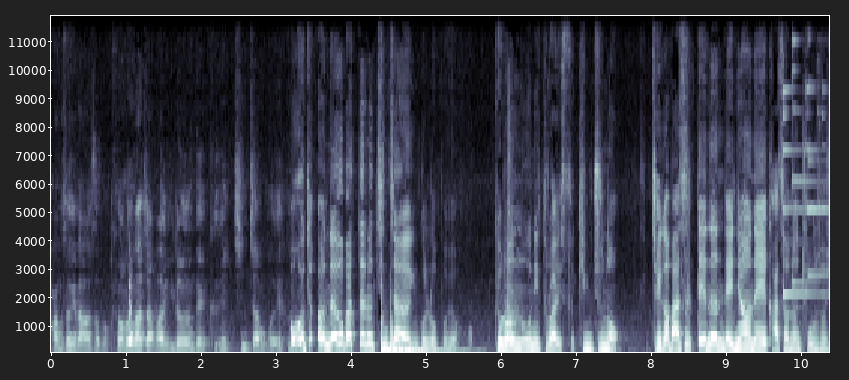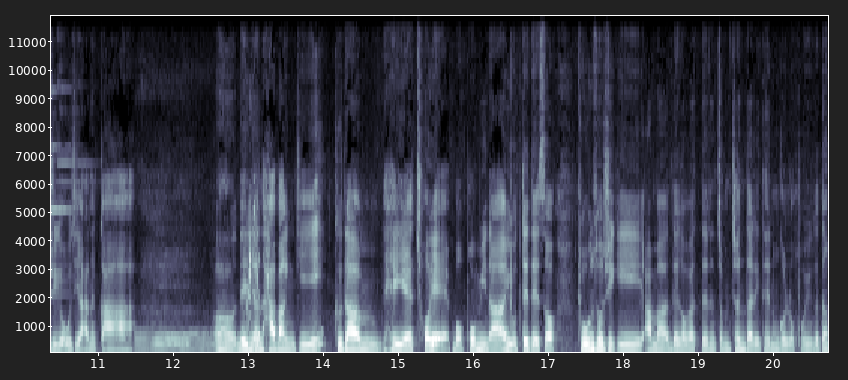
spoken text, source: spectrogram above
방송에 나와서 뭐 결혼하자 막 이러는데 그게 진짜인 거예요? 어, 어, 내가 봤을 때는 진짜인 걸로 보여. 결혼 운이 들어와 있어. 김준호. 제가 봤을 때는 내년에 가서는 좋은 소식이 오지 않을까. 오. 어, 내년 하반기, 그 다음 해의 초에, 뭐 봄이나 요때 돼서 좋은 소식이 아마 내가 봤을 때는 좀 전달이 되는 걸로 보이거든.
